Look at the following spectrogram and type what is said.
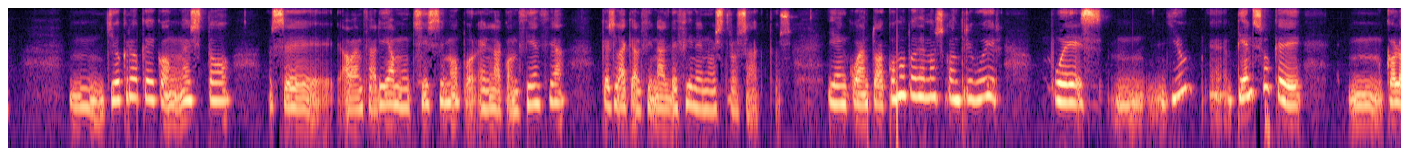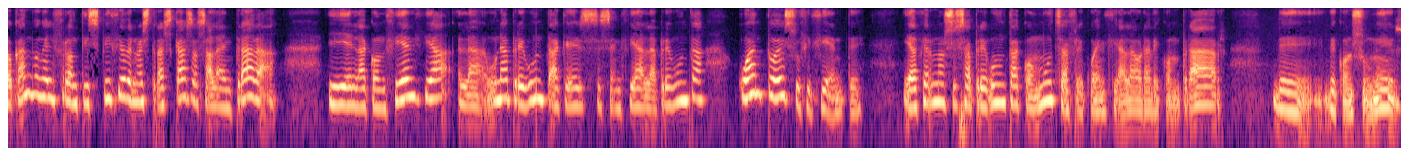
Mm, yo creo que con esto se avanzaría muchísimo en la conciencia que es la que al final define nuestros actos. Y en cuanto a cómo podemos contribuir, pues mm, yo eh, pienso que mm, colocando en el frontispicio de nuestras casas a la entrada y en la conciencia una pregunta que es esencial, la pregunta ¿cuánto es suficiente? Y hacernos esa pregunta con mucha frecuencia a la hora de comprar, de, consumir.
